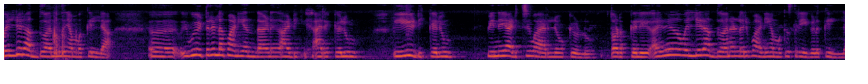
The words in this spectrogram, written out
വലിയൊരു അധ്വാനമൊന്നും നമുക്കില്ല വീട്ടിലുള്ള പണി എന്താണ്? അടി അരക്കലും ഈ ഇടിക്കലും പിന്നെ ഈ അടിച്ച് വാരലും ഒക്കെ ഉള്ളൂ. തുടക്കൽ അതിന് വലിയൊരു അധ്വാനമുള്ളൊരു പണി നമുക്ക് സ്ത്രീകൾക്ക് ഇല്ല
